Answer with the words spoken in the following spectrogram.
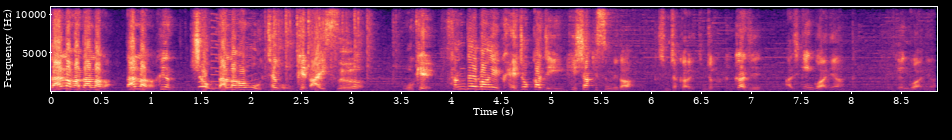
날라가 날라가 날라가. 그냥 쭉 날라가고 제거 오케이 나이스. 오케이. 상대방의 궤적까지 읽기 시작했습니다. 침착하게 침착하게 끝까지. 아직 깬 거 아니야? 깬 거 아니야?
